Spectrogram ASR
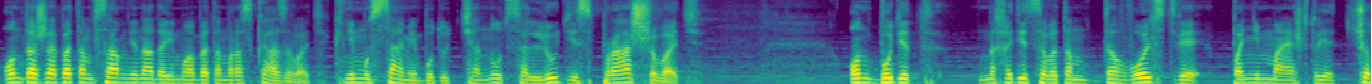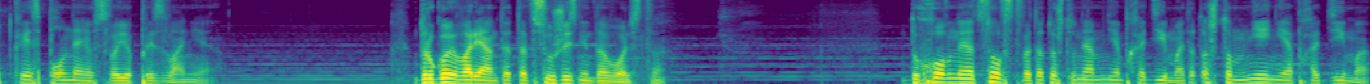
он даже об этом сам, не надо ему об этом рассказывать. К нему сами будут тянуться люди, спрашивать. Он будет находиться в этом довольстве, понимая, что я четко исполняю свое призвание. Другой вариант – это всю жизнь недовольство. Духовное отцовство – это то, что нам необходимо, это то, что мне необходимо.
